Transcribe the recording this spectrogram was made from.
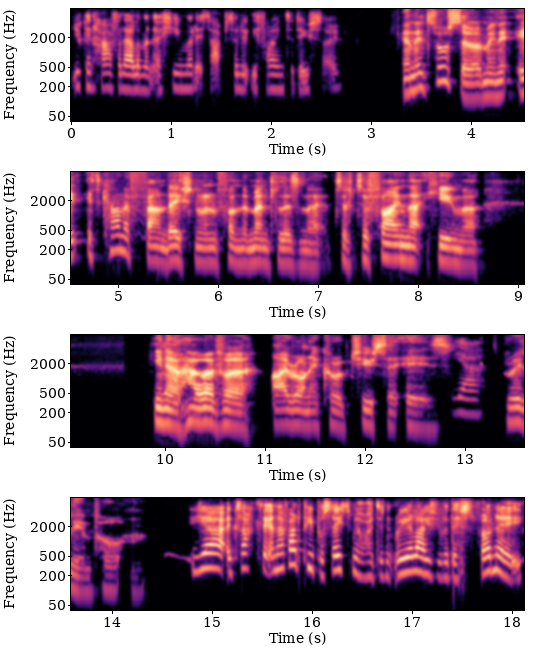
you can have an element of humor. It's absolutely fine to do so. And it's also i mean it, it's kind of foundational and fundamental isn't it? To, to find that humor you know however ironic or obtuse it is yeah. It's really important Yeah, exactly. And I've had people say to me, "Oh, I didn't realize you were this funny,"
